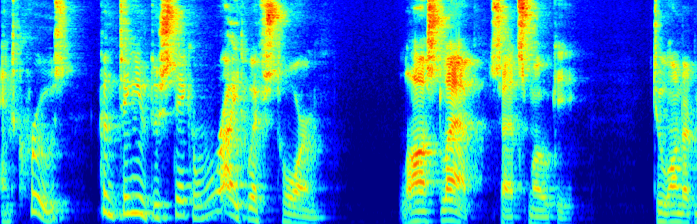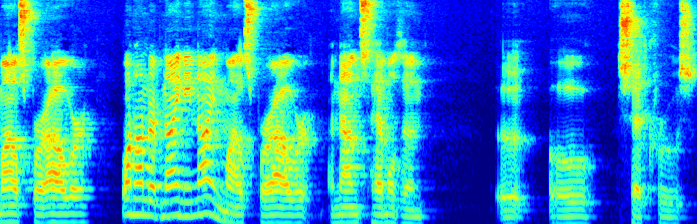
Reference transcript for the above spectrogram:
and Cruz continued to stick right with Storm. Last lap, said Smokey. 200 miles per hour, 199 miles per hour, announced Hamilton. Uh, oh, said Cruz.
